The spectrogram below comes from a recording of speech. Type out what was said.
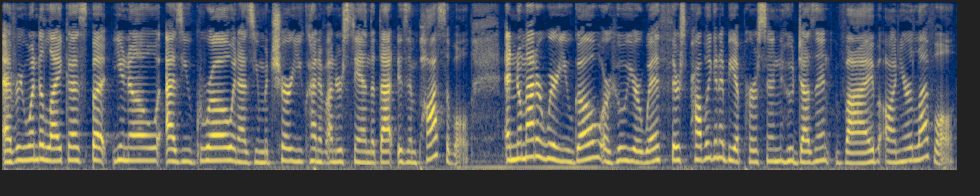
everyone to like us, but you know, as you grow and as you mature, you kind of understand that that is impossible. And no matter where you go or who you're with, there's probably going to be a person who doesn't vibe on your level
